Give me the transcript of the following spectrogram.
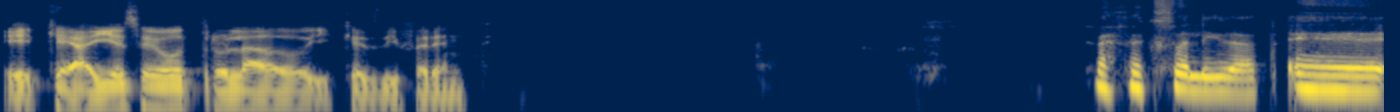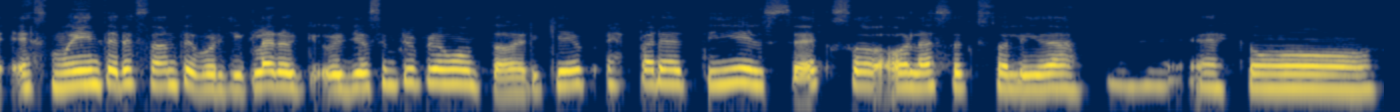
eh, que hay ese otro lado y que es diferente? La sexualidad. Eh, es muy interesante porque, claro, yo siempre pregunto, a ver, ¿qué es para ti el sexo o la sexualidad? Es como,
